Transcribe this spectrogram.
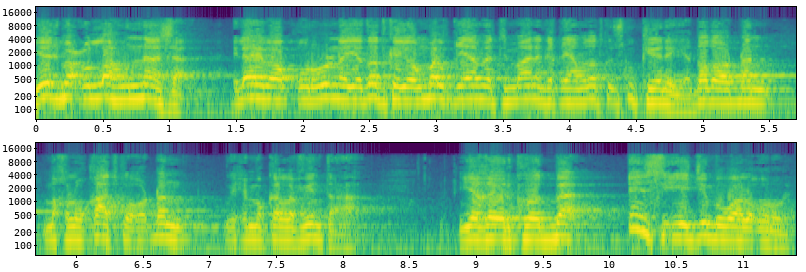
yajmacu allahu nnaasa. Ilaahay baa ururinaya dadka yowma alqiyaamati maalinka qiyama dadku isku keenaya. Dadoo dhan makhluuqaadka oo dhan wixii mukalafiinta ah iyo khayrkoodba insi iyo jimba waa la ururi.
